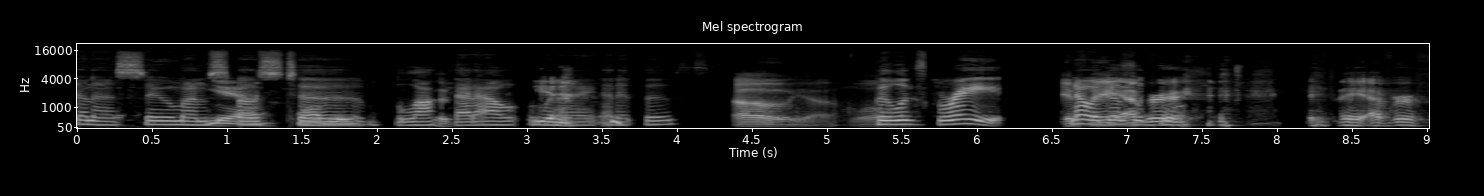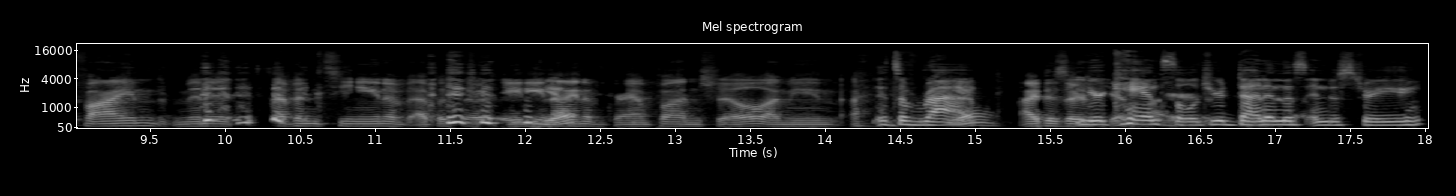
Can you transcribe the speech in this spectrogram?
Gonna assume I'm Yeah, supposed to probably. block that out when Yeah. I edit this. Oh yeah. Well, But it looks great. if no, it they does look ever, if they ever find minute seventeen of episode eighty nine of Grandpa and Chill, I mean, It's a wrap. Yeah. I deserve. You're to get canceled. fired. You're done in this industry.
